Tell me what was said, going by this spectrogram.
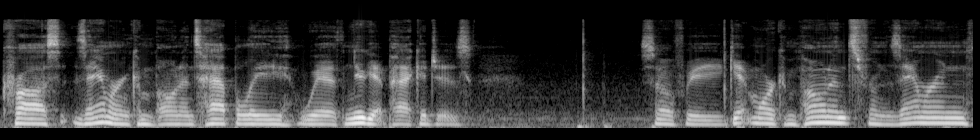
cross Xamarin components happily with NuGet packages. So if we get more components from Xamarin,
